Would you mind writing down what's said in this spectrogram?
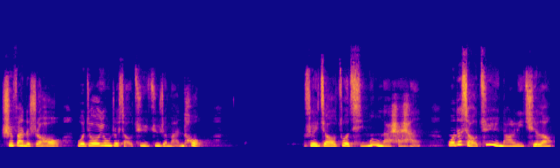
吃饭的时候，我就用这小锯锯着馒头。睡觉做起梦来还喊：“我的小锯哪里去了？”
